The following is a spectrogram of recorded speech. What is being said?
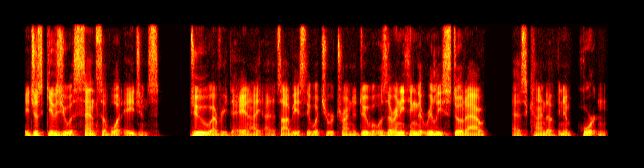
it just gives you a sense of what agents do every day. And I, it's obviously what you were trying to do. But was there anything that really stood out as kind of an important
